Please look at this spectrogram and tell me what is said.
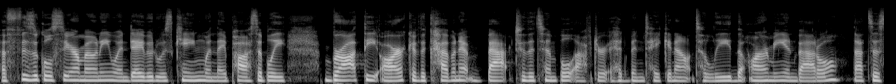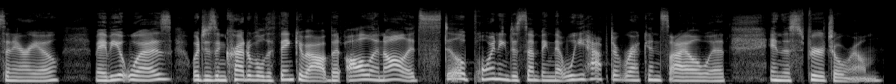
a physical ceremony when David was king, when they possibly brought the Ark of the Covenant back to the temple after it had been taken out to lead the army in battle? That's a scenario. Maybe it was, which is incredible to think about, but all in all, it's still pointing to something that we have to reconcile with in the spiritual realm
